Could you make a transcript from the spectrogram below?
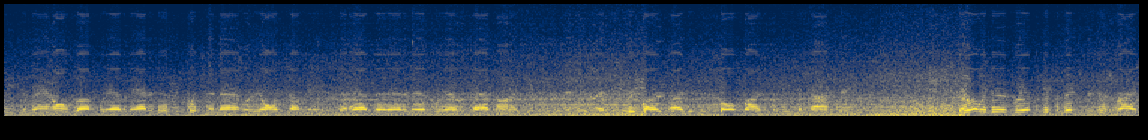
keep your manholes up. We have an additive that puts in there. We're the only company that has that additive. We have a patent on it. It retards hydrogen sulfide from eating the concrete. So what we do is we get the mixture just right.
